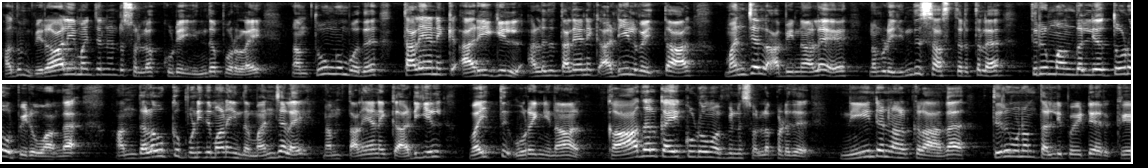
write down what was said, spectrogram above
அதுவும் விராலி மஞ்சள் என்று சொல்லக்கூடிய இந்த பொருளை நாம் தூங்கும்போது தலையணைக்கு அருகில் அல்லது தலையணைக்கு அடியில் வைத்தால் மஞ்சள் அப்படின்னாலே நம்மளுடைய இந்து சாஸ்திரத்தில் திருமாங்கல்யத்தோடு ஒப்பிடுவாங்க. அந்த அளவுக்கு புனிதமான இந்த மஞ்சளை நம் தலையணைக்கு அடியில் வைத்து உறங்கினால் காதல் கைகூடும் அப்படின்னு சொல்லப்படுது. நீண்ட நாட்களாக திருமணம் தள்ளி போயிட்டே இருக்கு.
